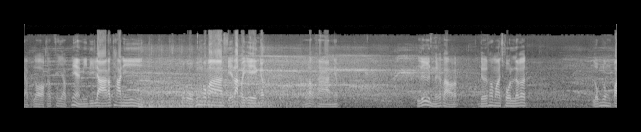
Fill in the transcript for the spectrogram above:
ยับหลอกครับขยับเนี่ยมีดีลาครับธานีโอ้โหพุ่งเข้ามาเสียหลักไปเองครับำหรับฮานครับลื่นเลยครับเปล่าครับเดินเข้ามาชนแล้วก็ล้มลงไป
